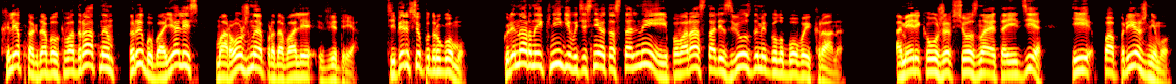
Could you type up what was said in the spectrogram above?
Хлеб тогда был квадратным, рыбу боялись, мороженое продавали в ведре. Теперь все по-другому. Кулинарные книги вытесняют остальные, и повара стали звездами голубого экрана. Америка уже все знает о еде, и по-прежнему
